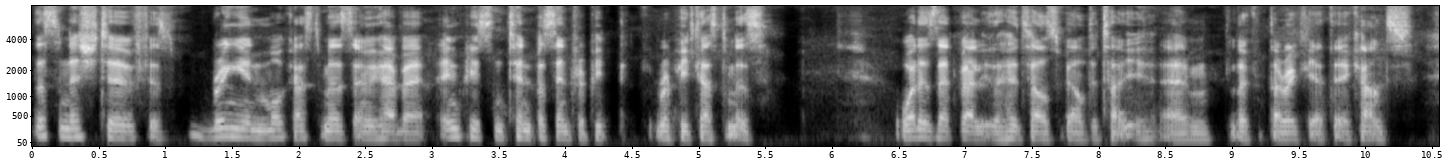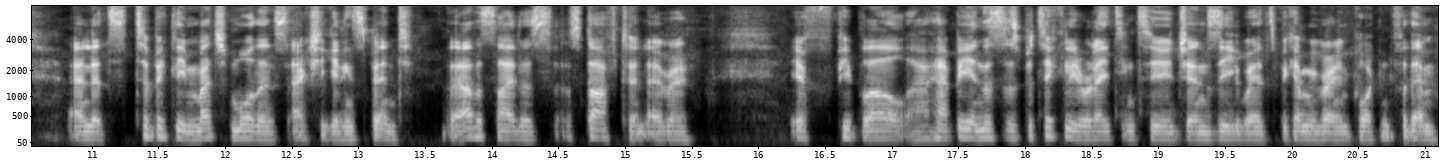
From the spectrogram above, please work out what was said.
this initiative is bringing in more customers, and we have an increase in ten percent repeat repeat customers what is that value? The hotels will be able to tell you. Um, look directly at the accounts, and it's typically much more than it's actually getting spent. The other side is staff turnover. If people are happy, and this is particularly relating to Gen Z, where it's becoming very important for them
